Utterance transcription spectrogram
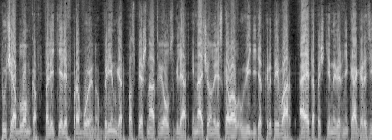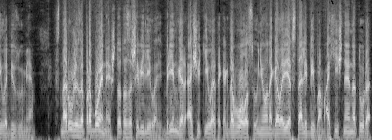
Тучи обломков полетели в пробоину. Брингер поспешно отвел взгляд, иначе он рисковал увидеть открытый варп, а это почти наверняка грозило безумием. Снаружи за пробоиной что-то зашевелилось. Брингер ощутил это, когда волосы у него на голове встали дыбом, а хищная натура,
